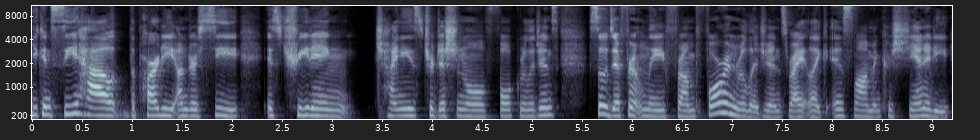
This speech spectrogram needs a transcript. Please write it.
you can see how the party under Xi is treating Chinese traditional folk religions so differently from foreign religions, right? Like Islam and Christianity.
